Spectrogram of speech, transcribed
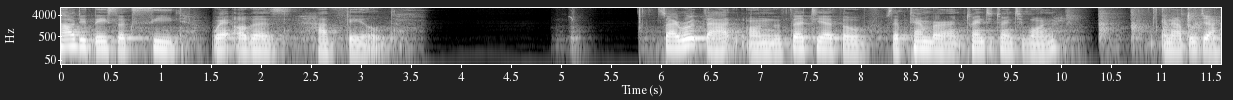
How did they succeed where others have failed? So I wrote that on the 30th of September 2021 in Abuja.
